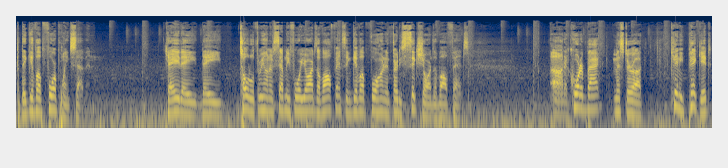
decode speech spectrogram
but they give up 4.7. Okay, they they total 374 yards of offense and give up 436 yards of offense. Uh, the quarterback, Mr. Uh, Kenny Pickett,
